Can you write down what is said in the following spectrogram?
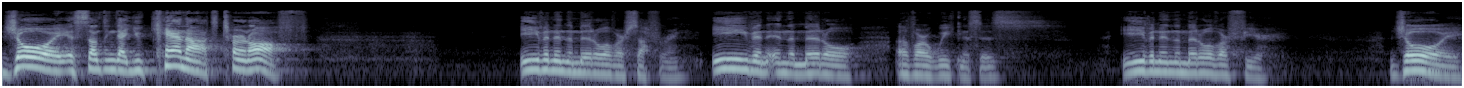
Joy is something that you cannot turn off. Even in the middle of our suffering, even in the middle of our weaknesses, even in the middle of our fear. Joy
